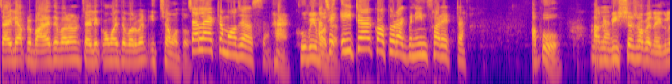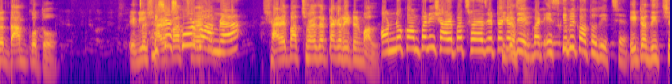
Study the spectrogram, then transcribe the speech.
চাইলে আপনি বাড়াইতে পারবেন চাইলে কমাইতে পারবেন ইচ্ছা মতো। চালা একটা মজা আছে। হ্যাঁ খুবই মজা। আচ্ছা এইটা কত রাখবেন ইনফারেটটা আপু আপনি বিশ্বাস হবে না এগুলোর দাম কত? এগুলো সাড়ে বিশ্বাস পাঁচ করব আমরা। সাড়ে পাঁচ ছয় হাজার টাকা রেটের মাল। অন্য কোম্পানি সাড়ে পাঁচ ছয় হাজার টাকা দেখ বাট এসকেবি কত দিচ্ছে? এটা দিচ্ছে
